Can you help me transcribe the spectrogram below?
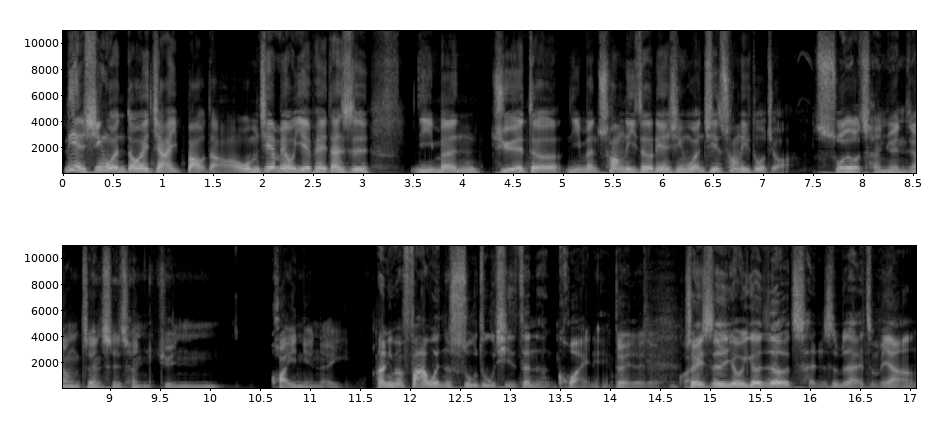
链新闻都会加以报道啊。我们今天没有业配，但是你们觉得你们创立这个链新闻，其实创立多久啊？所有成员这样正式成军快一年而已。那你们发文的速度其实真的很快呢，对对对，所以是有一个热忱，是不是？还是怎么样？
